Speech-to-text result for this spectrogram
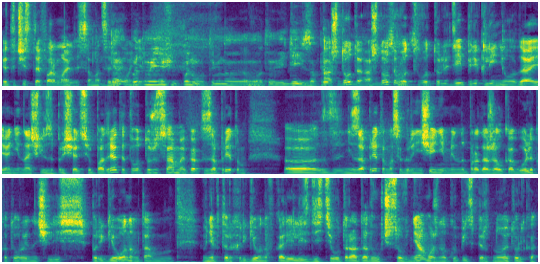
это чистая формальность, сама церемония. Да, поэтому я не очень понял вот именно вот. идеи запрета. А что-то, а что-то вот, вот у людей переклинило, да, и они начали запрещать все подряд. Это вот то же самое, как с запретом Э, не запретом, а с ограничениями на продажу алкоголя, которые начались по регионам. Там в некоторых регионах в Карелии с 10 утра до 2 часов дня можно купить спиртное, только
